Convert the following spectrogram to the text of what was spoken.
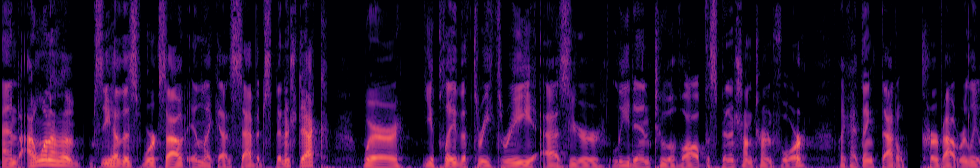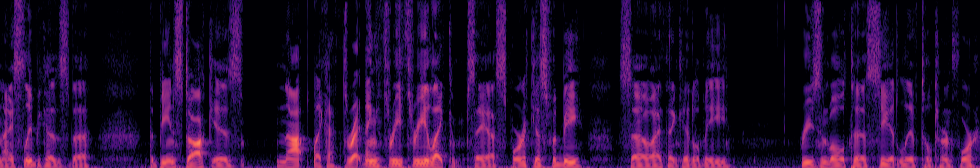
And I want to see how this works out in like a Savage Spinach deck, where you play the 3 3 as your lead in to evolve the spinach on turn 4. Like, I think that'll curve out really nicely because the, the Beanstalk is not like a threatening 3 3 like, say, a Sporticus would be. So I think it'll be reasonable to see it live till turn 4.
